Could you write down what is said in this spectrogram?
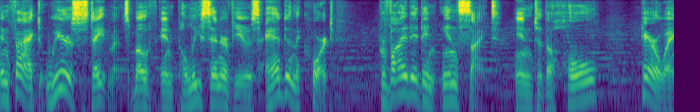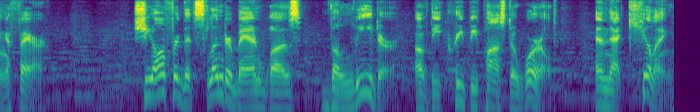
In fact, Weier's statements, both in police interviews and in the court, provided an insight into the whole harrowing affair. She offered that Slender Man was the leader of the creepypasta world and that killing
